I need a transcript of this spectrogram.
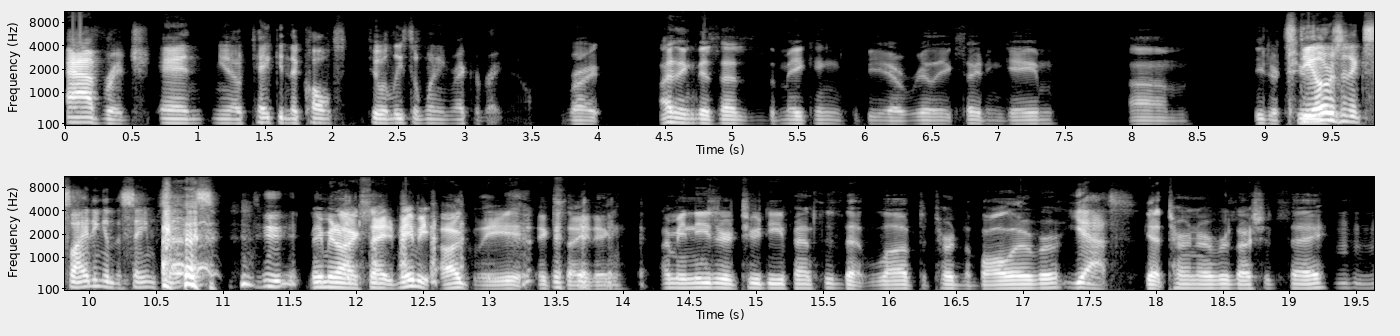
average and you know taking the Colts to at least a winning record right now. right. I think this has the makings to be a really exciting game. Um, these are two Steelers and exciting in the same sense. maybe not exciting, maybe ugly, exciting. I mean, these are two defenses that love to turn the ball over, yes. get turnovers, I should say. hmm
